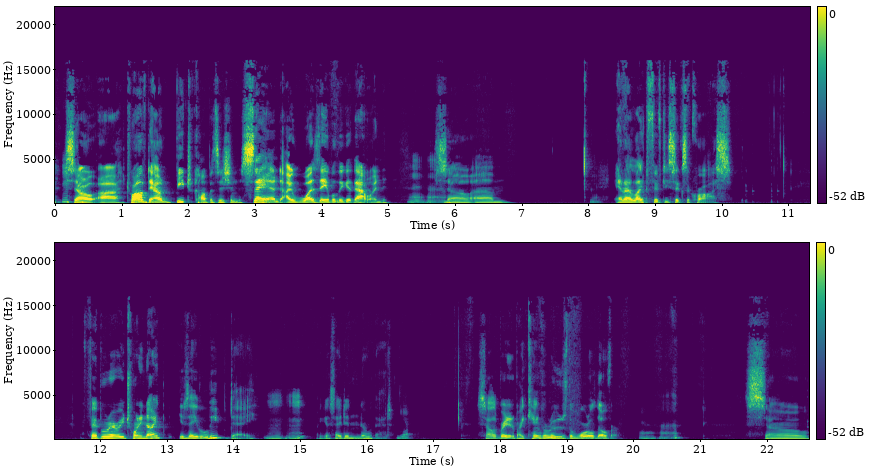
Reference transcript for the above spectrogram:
so uh, 12 down, beach composition, sand. I was able to get that one. Uh-huh. So, um. And I liked 56 across. February 29th is a leap day. Mm-hmm. I guess I didn't know that. Yep. Celebrated by kangaroos the world over. Uh-huh. So,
